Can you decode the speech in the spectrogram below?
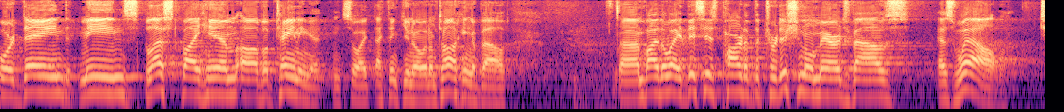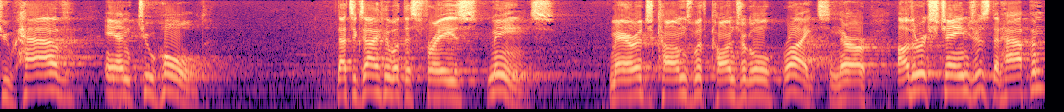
ordained means, blessed by Him, of obtaining it. And so I, I think you know what I'm talking about. And by the way, this is part of the traditional marriage vows as well to have and to hold. That's exactly what this phrase means. Marriage comes with conjugal rights, and there are other exchanges that happen.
